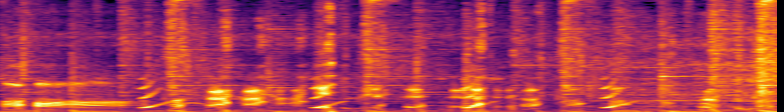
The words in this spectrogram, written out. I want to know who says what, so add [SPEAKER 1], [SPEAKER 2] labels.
[SPEAKER 1] Ha ha ha!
